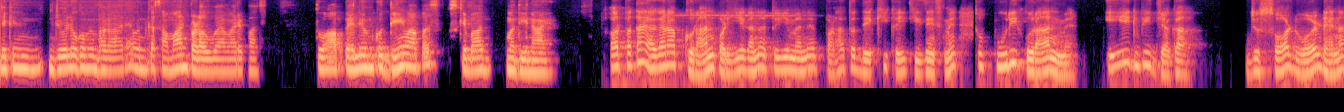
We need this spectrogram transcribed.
लेकिन जो लोग हमें भगा रहे हैं, उनका सामान पड़ा हुआ है हमारे पास। तो आप पहले उनको दें वापस, उसके बाद मदीना आए। और पता है, अगर आप कुरान पढ़िएगा ना तो ये मैंने पढ़ा तो देखी कई चीज़ें इसमें तो पूरी कुरान में एक भी जगह जो स्वॉर्ड वर्ड है ना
